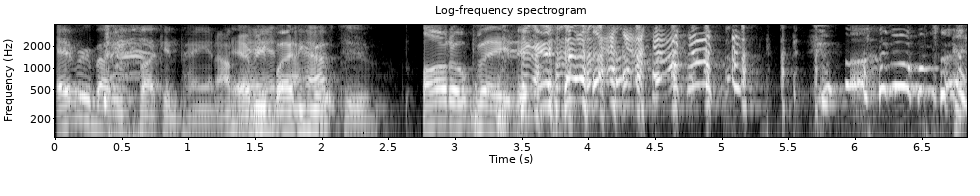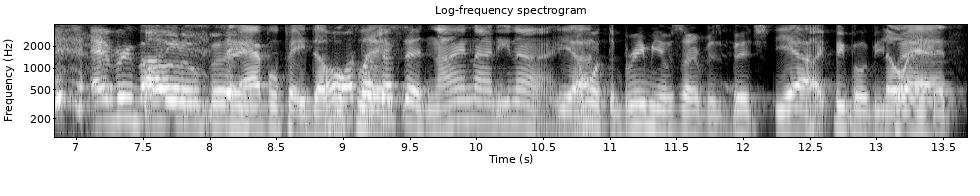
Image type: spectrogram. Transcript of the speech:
Everybody's fucking paying. I'm Everybody paying. I have go- to. Auto pay. nigga. Auto pay. Everybody Auto pay. say Apple Pay double Oh, I click. thought y'all said nine ninety nine. Yeah. I want the premium service, bitch. yeah, like people will be no paying. ads.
